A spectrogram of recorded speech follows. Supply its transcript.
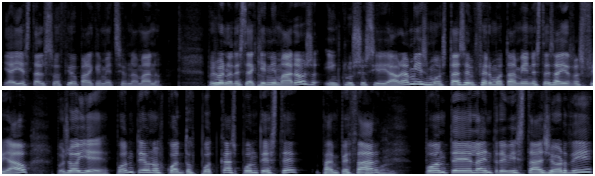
Y ahí está el socio para que me eche una mano. Pues bueno, desde aquí animaros, incluso si ahora mismo estás enfermo también, estés ahí resfriado, pues oye, ponte unos cuantos podcasts, ponte este para empezar, ponte la entrevista a Jordi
